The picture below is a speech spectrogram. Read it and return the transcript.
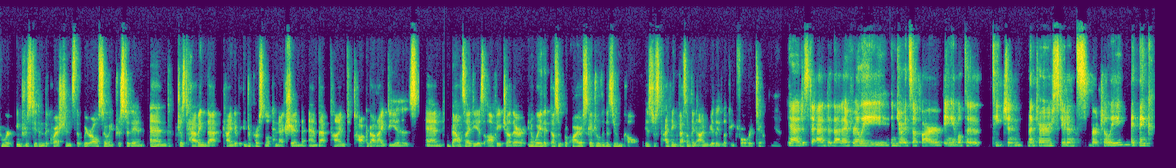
who were interested in the questions that we we're also interested in. And just having that kind of interpersonal connection and that time to talk about ideas and bounce ideas off each other in a way way that doesn't require scheduling a Zoom call is just, I think that's something I'm really looking forward to. Yeah. Yeah. Just to add to that, I've really enjoyed so far being able to teach and mentor students virtually. I think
